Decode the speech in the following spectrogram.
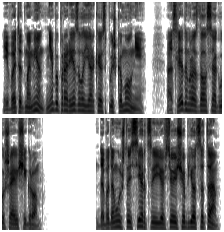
и в этот момент небо прорезала яркая вспышка молнии, а следом раздался оглушающий гром. Да потому что сердце ее все еще бьется там,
